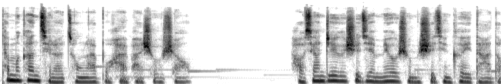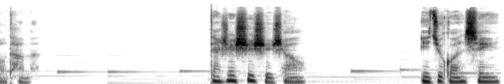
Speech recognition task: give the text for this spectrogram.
他们看起来从来不害怕受伤，好像这个世界没有什么事情可以打倒他们。但是事实上，一句关心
